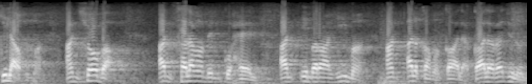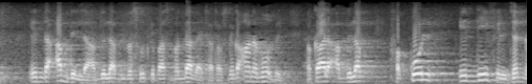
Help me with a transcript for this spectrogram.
کلاہما ان شعبہ ان سلمہ بن کحیل ان ابراہیم ان القمہ قال قال رجل ان دا عبداللہ عبداللہ بن مسعود کے پاس بندہ بیٹھا تھا، اس نے کہا انا مومن. فقال، عبداللہ. فقل، انی فی الجنہ.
